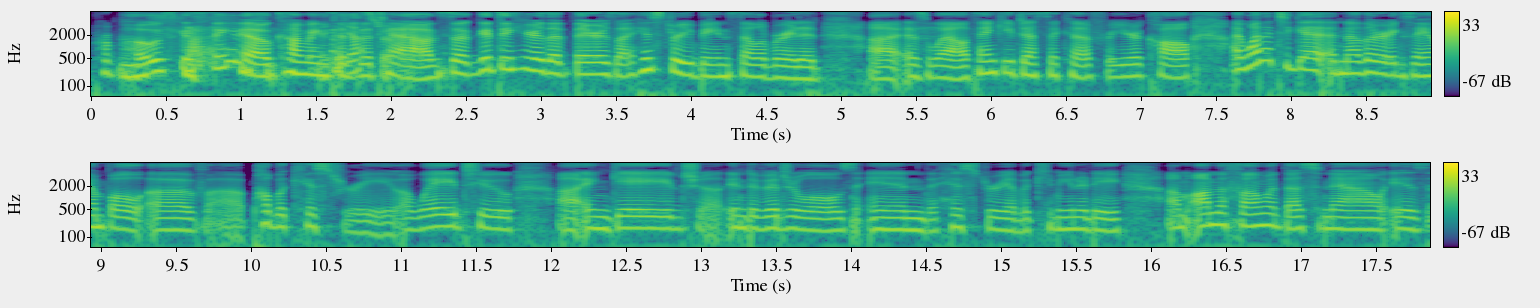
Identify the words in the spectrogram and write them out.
proposed casino coming to the town. So good to hear that there's a history being celebrated uh, as well. Thank you, Jessica, for your call. I wanted to get another example of uh, public history, a way to uh, engage uh, individuals in the history of a community. Um, on the phone with us now is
